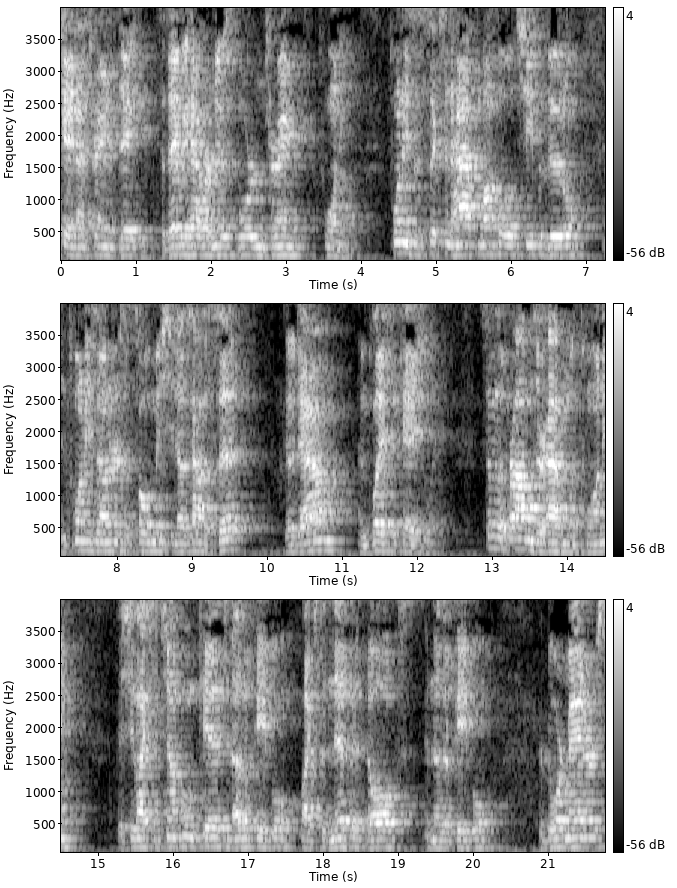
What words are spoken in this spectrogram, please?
Canine Training of Dayton. Today we have our newest board and train, 20. 20 is a six and a half month old Sheepadoodle, and 20's owners have told me she knows how to sit, go down, and place occasionally. Some of the problems they're having with 20 is she likes to jump on kids and other people, likes to nip at dogs and other people. Her door manners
